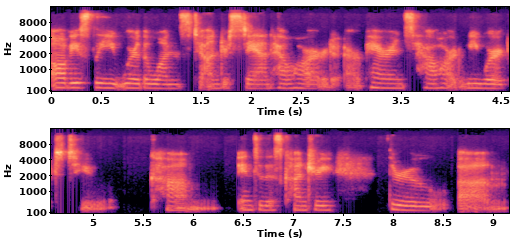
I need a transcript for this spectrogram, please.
obviously we're the ones to understand how hard our parents, how hard we worked to come into this country through um,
